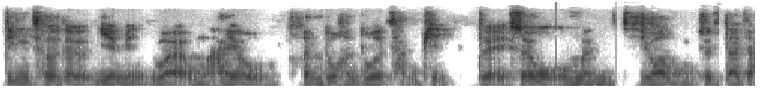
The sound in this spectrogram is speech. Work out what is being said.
订车的页面以外，我们还有很多很多的产品，对，所以我们希望就是大家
